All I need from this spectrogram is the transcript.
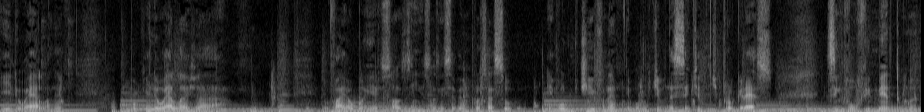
ele ou ela, né? Daqui a pouco ele ou ela já vai ao banheiro sozinho, sozinho. Você vê um processo evolutivo, né? Evolutivo nesse sentido de progresso, desenvolvimento humano.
